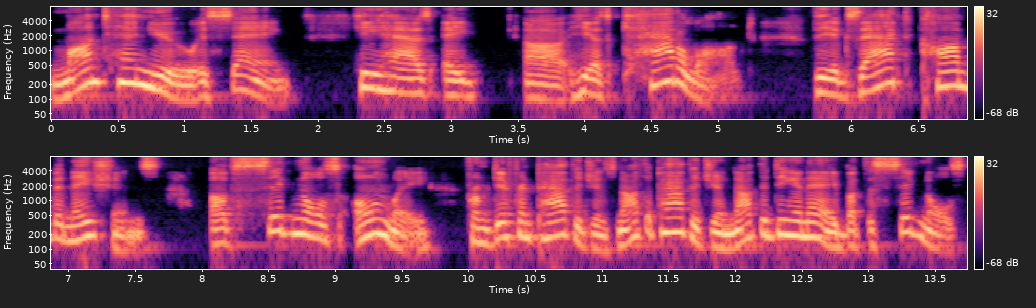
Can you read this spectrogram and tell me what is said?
Montagnier is saying he has a uh, he has cataloged the exact combinations of signals only from different pathogens, not the pathogen, not the DNA, but the signals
